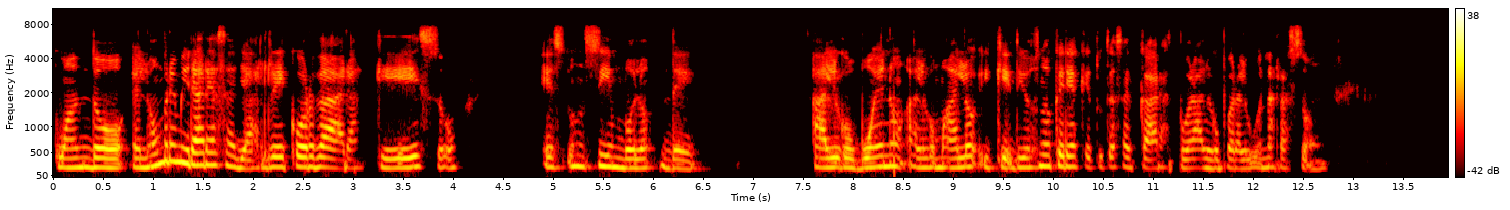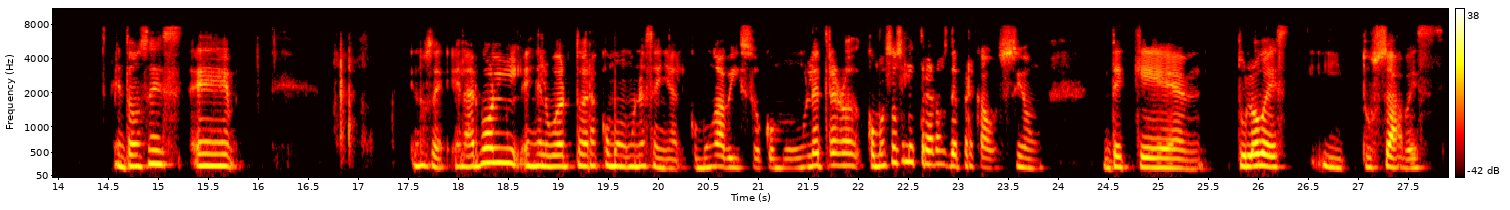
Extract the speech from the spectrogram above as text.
cuando el hombre mirara hacia allá, recordara que eso es un símbolo de algo bueno, algo malo y que Dios no quería que tú te acercaras por algo, por alguna razón. Entonces, eh, no sé, el árbol en el huerto era como una señal, como un aviso, como un letrero, como esos letreros de precaución de que tú lo ves y tú sabes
